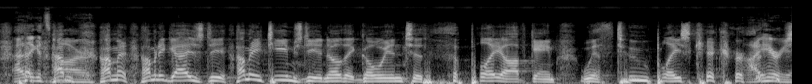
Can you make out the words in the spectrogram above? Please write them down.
I think it's how, Maher. How many how many guys do you, how many teams do you know that go into the playoff game with two place kickers? I hear you.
